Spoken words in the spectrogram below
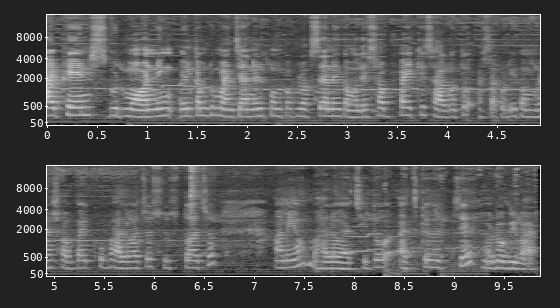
Hi friends good morning welcome to my channel Pampa blog channel তোমাদের সবাইকে স্বাগত। আশা করি তোমরা সবাই খুব ভালো আছো, সুস্থ আছো। আমিও ভালো আছি। তো আজকে হচ্ছে রবিবার।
